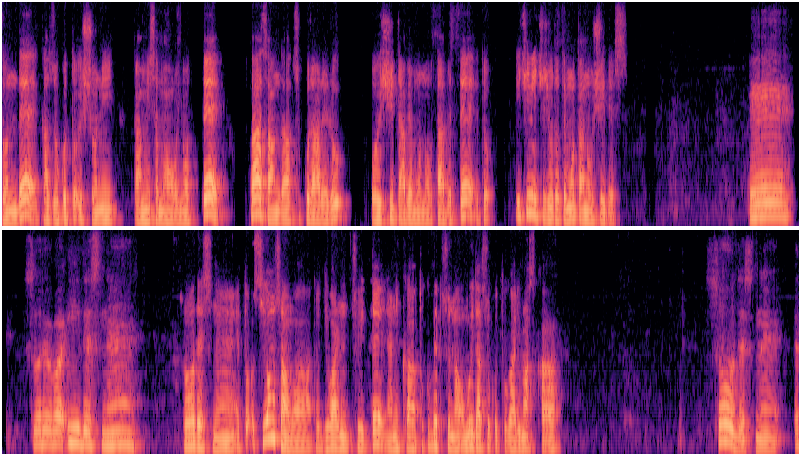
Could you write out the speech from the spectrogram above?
遊んで、家族と一緒に神様を祈って、お母さんが作られる美味しい食べ物を食べて、えっと、一日中とても楽しいです。えー、それはいいですね。そうですね。えっと、シオンさんは、えっとディワリについて何か特別な思い出すことがありますか？そうですね。えっ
